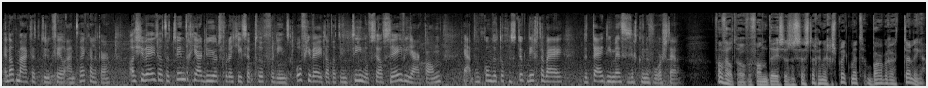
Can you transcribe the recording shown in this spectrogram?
En dat maakt het natuurlijk veel aantrekkelijker. Als je weet dat het 20 jaar duurt voordat je iets hebt terugverdiend... of je weet dat het in 10 of zelfs 7 jaar kan... Ja, dan komt het toch een stuk dichter bij de tijd die mensen zich kunnen voorstellen. Van Veldhoven van D66 in een gesprek met Barbara Tellingen.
